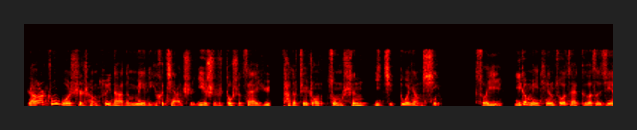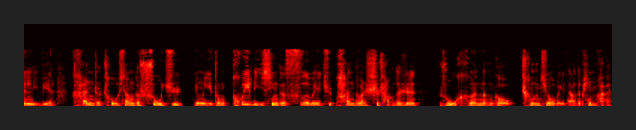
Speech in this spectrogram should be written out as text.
然而，中国市场最大的魅力和价值，一直都是在于它的这种纵深以及多样性。所以，一个每天坐在格子间里边看着抽象的数据，用一种推理性的思维去判断市场的人，如何能够成就伟大的品牌？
